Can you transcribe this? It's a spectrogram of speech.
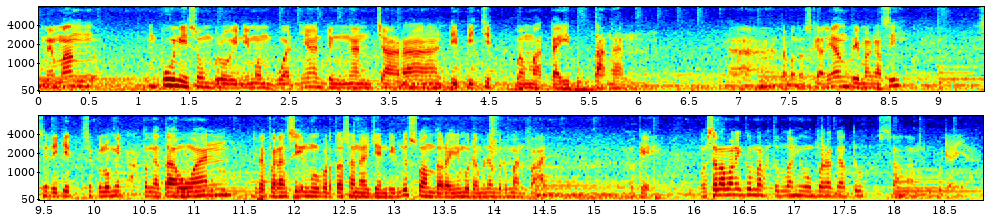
memang Mumpuni Sombro ini membuatnya dengan cara dipijit memakai tangan. Nah, teman-teman sekalian, terima kasih. Sedikit sekelumit pengetahuan referensi ilmu pertosan ajen di Nuswantara ini mudah-mudahan bermanfaat. Oke, wassalamualaikum warahmatullahi wabarakatuh. Salam budaya.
